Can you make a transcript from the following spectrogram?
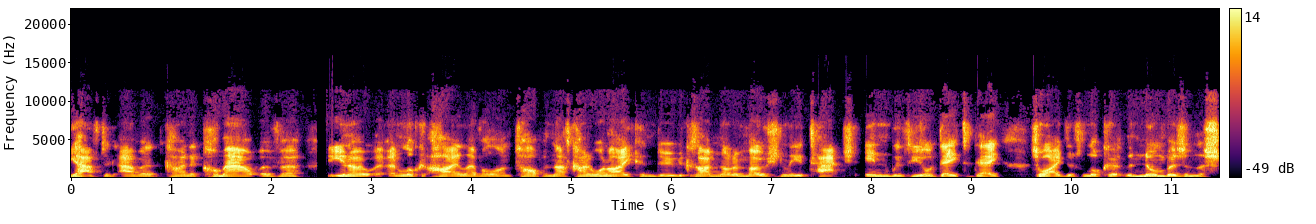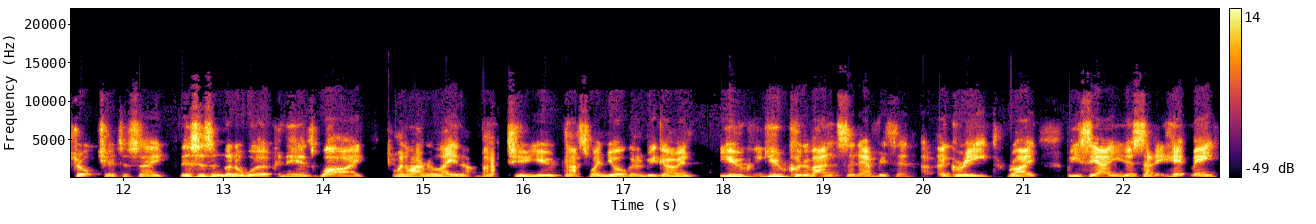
You have to have a kind of come out of a, you know, and look at high level on top. And that's kind of what I can do because I'm not emotionally attached in with your day to day. So I just look at the numbers and the structure to say, this isn't going to work. And here's why. When I relay that back to you, that's when you're going to be going, you you could have answered everything agreed right but you see how you just said it hit me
